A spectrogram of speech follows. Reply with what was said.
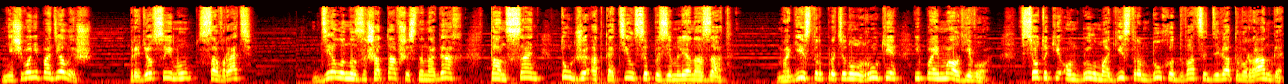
Ничего не поделаешь, придется ему соврать. Делано зашатавшись на ногах, Тансань тут же откатился по земле назад. Магистр протянул руки и поймал его. Все-таки он был магистром духа 29 ранга,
